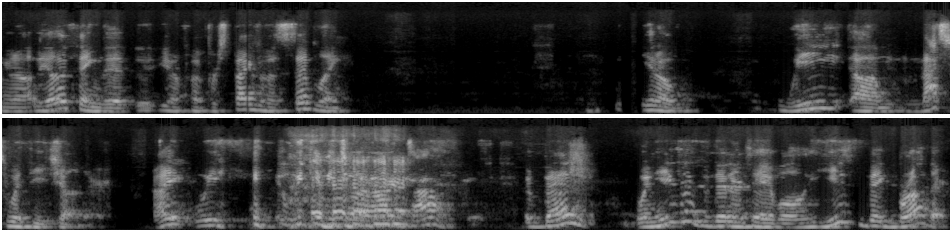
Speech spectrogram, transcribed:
you know, the other thing that, you know, from a perspective of a sibling, you know, we um, mess with each other, right? We we give each other a hard time. Ben, when he's at the dinner table, he's the big brother.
